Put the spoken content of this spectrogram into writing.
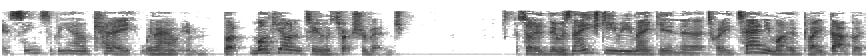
it seems to be okay without him. But Monkey Island 2, LeChuck's Revenge. So there was an HD remake in uh, 2010. You might have played that, but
